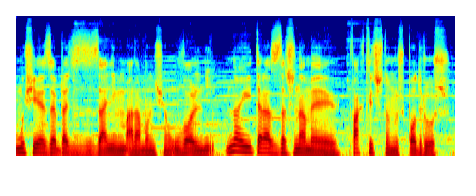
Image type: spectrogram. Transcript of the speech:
musi je zebrać zanim Aramon się uwolni. No i teraz zaczynamy faktyczną już podróż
